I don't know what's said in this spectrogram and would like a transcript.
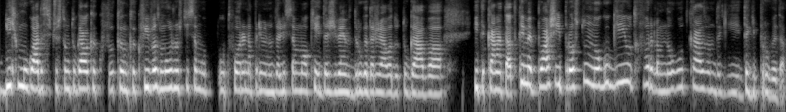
бих могла да се чувствам тогава, как, към какви възможности съм от- отворена, примерно дали съм окей да живеем в друга държава до тогава и така нататък. И ме плаши и просто много ги отхвърлям, много отказвам да ги, да ги проведа.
